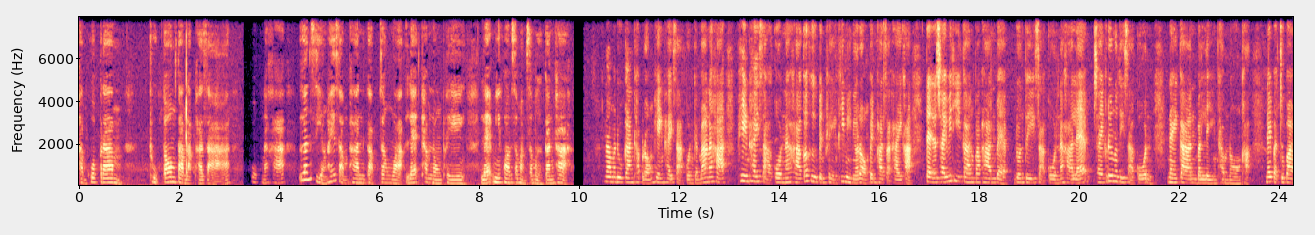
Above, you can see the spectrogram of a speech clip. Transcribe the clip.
คำควบกล้ำถูกต้องตามหลักภาษา 6. นะคะ เอื้อนเสียงให้สัมพันธ์กับจังหวะและทำนองเพลง และมีความสม่ำเสมอกันค่ะ เรามาดูการขับร้องเพลงไทยสากลกันบ้างนะคะ เพลงไทยสากลนะคะ ก็คือเป็นเพลงที่มีเนื้อร้องเป็นภาษาไทยค่ะ แต่จะใช้วิธีการประพันธ์แบบดนตรีสากลนะคะ และใช้เครื่องดนตรีสากลในการบรรเลงทำนองค่ะ ในปัจจุบัน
